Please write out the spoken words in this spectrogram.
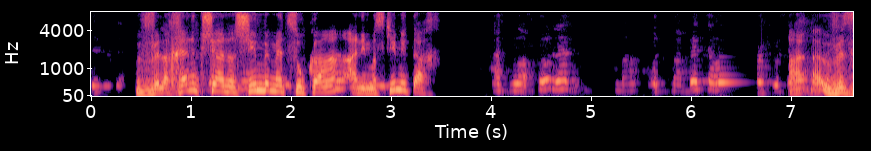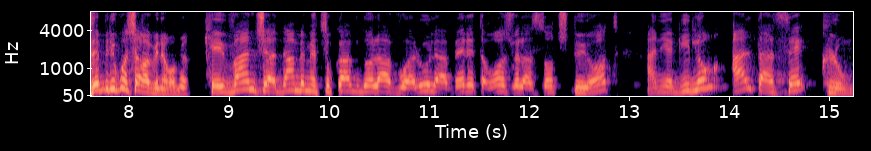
זה, לא זה. ולכן כשאנשים במצוקה, אני מסכים איתך. אז הוא יכול מאבד את הראש. אה, וזה בדיוק מה שהרב וינר אומר. כיוון שאדם במצוקה גדולה והוא עלול לאבד את הראש ולעשות שטויות, אני אגיד לו, אל תעשה כלום.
